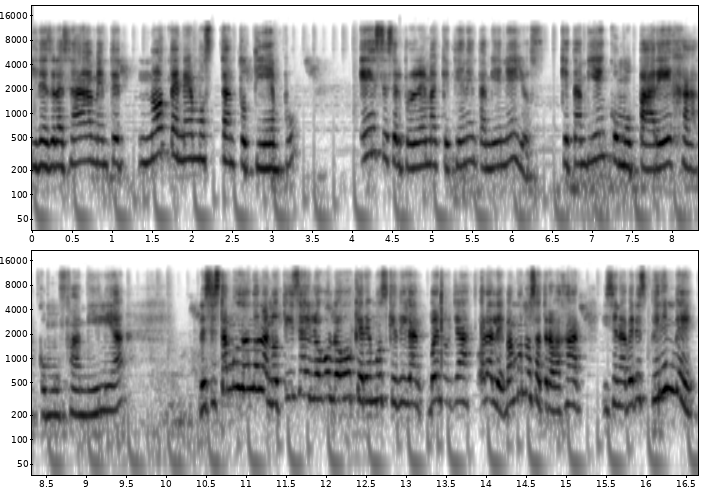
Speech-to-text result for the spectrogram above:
y desgraciadamente no tenemos tanto tiempo, ese es el problema que tienen también ellos, que también como pareja, como familia, les estamos dando la noticia y luego, luego queremos que digan, bueno, ya, órale, vámonos a trabajar. Dicen, a ver, espérenme,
